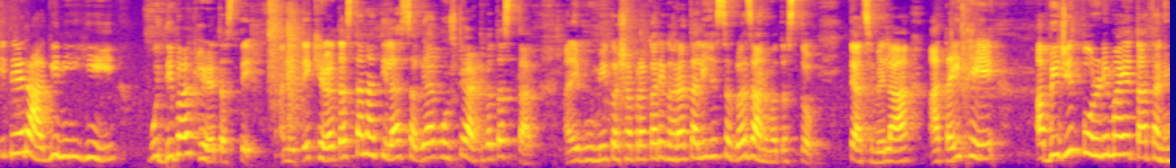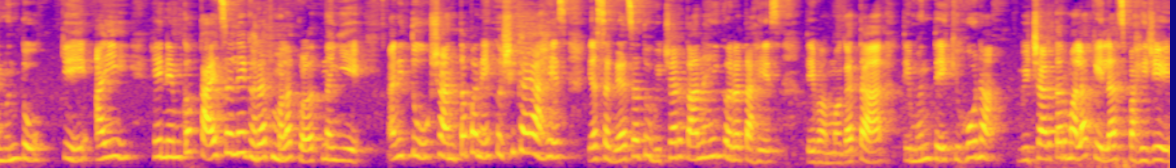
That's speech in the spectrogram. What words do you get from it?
इथे रागिनी ही बुद्धिबळ खेळत असते. आणि ते खेळत असताना तिला सगळ्या गोष्टी आठवत असतात. आणि भूमी कशाप्रकारे घरात आली हे सगळं जाणवत असतं. त्याच वेळेला आता इथे अभिजित पौर्णिमा येतात आणि म्हणतो की आई हे नेमकं काय चाललं आहे घरात मला कळत नाही आहे आणि तू शांतपणे कशी काय आहेस? या सगळ्याचा तू विचार का नाही करत आहेस? तेव्हा मग आता ती म्हणते की हो ना विचार तर मला केलाच पाहिजे.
